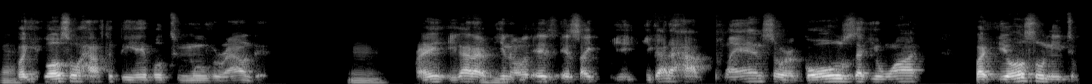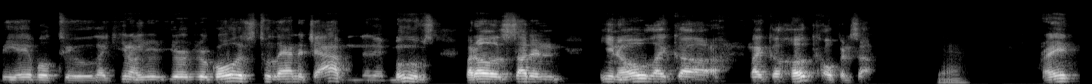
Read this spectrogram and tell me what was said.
Yeah. but you also have to be able to move around it Hmm. right you gotta Mhm. you know it's, it's like you, you gotta have plans or goals that you want but you also need to be able to like you know your your, your goal is to land a jab and then it moves but all of a sudden you know like uh like a hook opens up Yeah. Right?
